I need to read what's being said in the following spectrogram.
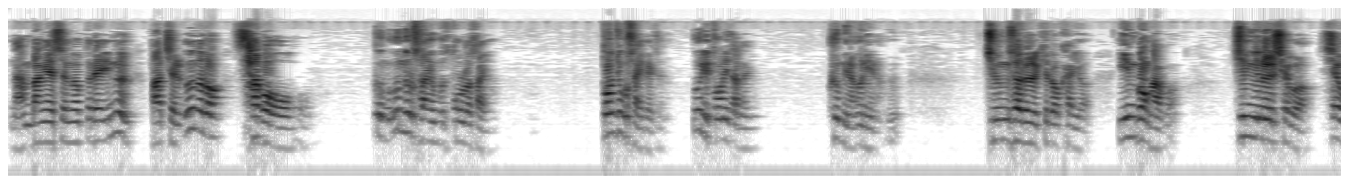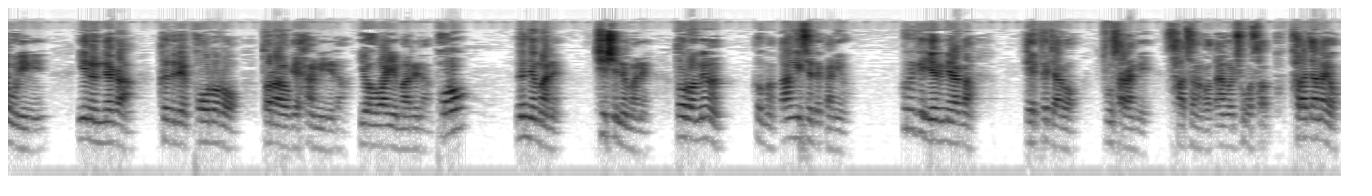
남방의 성읍들에 있는 밭을 은으로 사고 그럼 은으로 사요 무슨 돌로 사요? 돈 주고 사야 되죠. 은이 돈이잖아요. 금이나 은이나. 증서를 기록하여 인봉하고 증인을 세워 세우리니 이는 내가 그들의 포로로 돌아오게 함이니라. 여호와의 말이라. 포로? 몇 년 만에? 70년 만에. 돌아오면은 그만 땅이 있어야 될거 아니에요. 그렇게 예르미야가 대표자로 두 사람이 사천하고 땅을 주고 사, 팔았잖아요.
